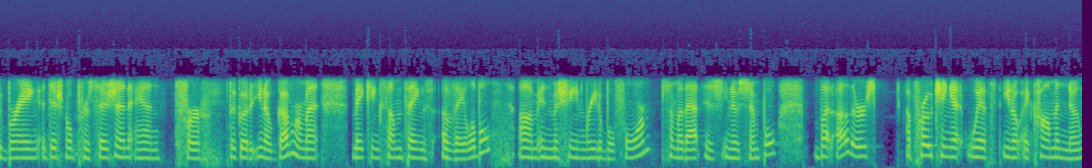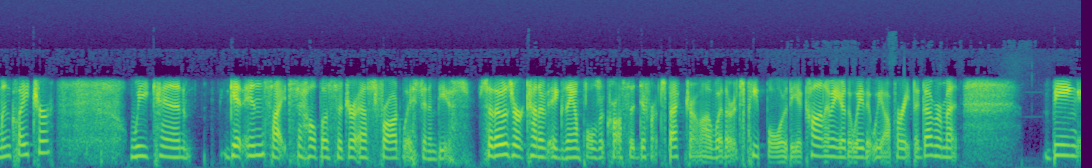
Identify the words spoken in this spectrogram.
to bring additional precision and for the good you know government making some things available um, in machine readable form. Some of that is you know simple but others approaching it with you know a common nomenclature. We can get insights to help us address fraud waste and abuse. So those are kind of examples across the different spectrum of whether it's people or the economy or the way that we operate the government being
